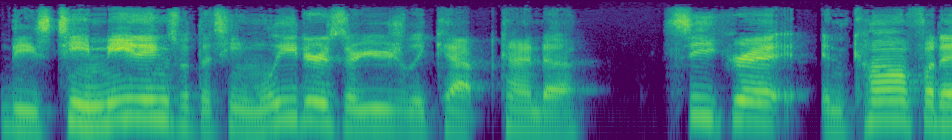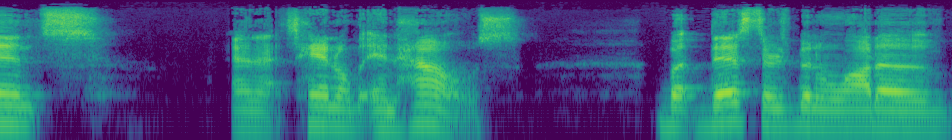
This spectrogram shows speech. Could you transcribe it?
these team meetings with the team leaders, they're usually kept kind of secret in confidence and that's handled in house. But this, there's been a lot of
